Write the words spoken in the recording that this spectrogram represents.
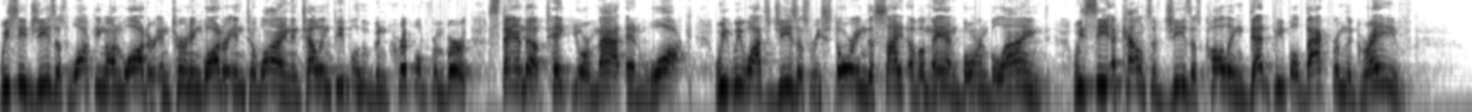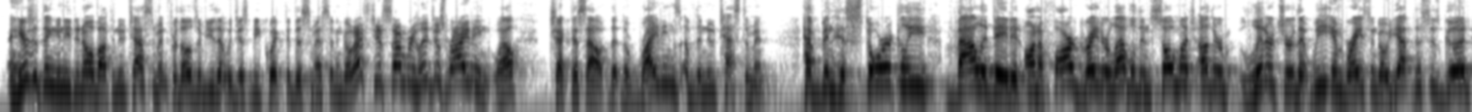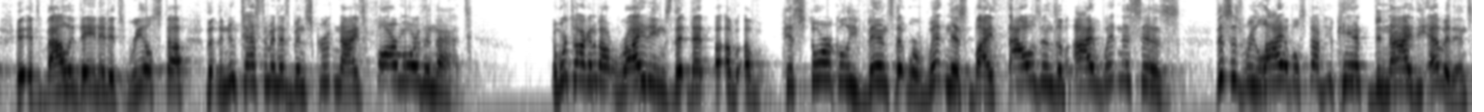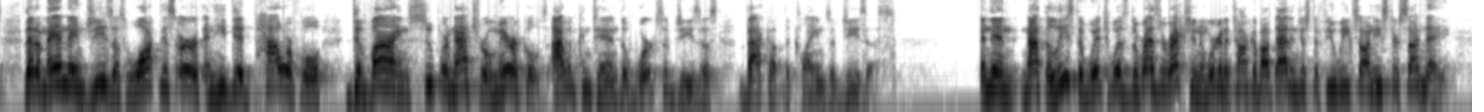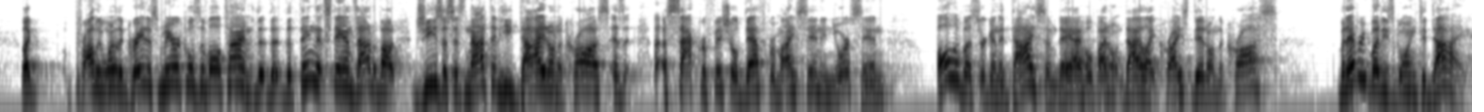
We see Jesus walking on water and turning water into wine and telling people who've been crippled from birth, stand up, take your mat, and walk. We, we watch Jesus restoring the sight of a man born blind. We see accounts of Jesus calling dead people back from the grave. And here's the thing you need to know about the New Testament for those of you that would just be quick to dismiss it and go, that's just some religious writing. Well, check this out the, the writings of the New Testament have been historically validated on a far greater level than so much other literature that we embrace and go, yep, this is good, it's validated, it's real stuff. That the New Testament has been scrutinized far more than that. And we're talking about writings that, that of, of historical events that were witnessed by thousands of eyewitnesses. This is reliable stuff. You can't deny the evidence that a man named Jesus walked this earth and he did powerful, divine, supernatural miracles. I would contend the works of Jesus back up the claims of Jesus. And then, not the least of which was the resurrection. And we're going to talk about that in just a few weeks on Easter Sunday. Like, probably one of the greatest miracles of all time. The, the, the thing that stands out about Jesus is not that he died on a cross as a, a sacrificial death for my sin and your sin. All of us are going to die someday. I hope I don't die like Christ did on the cross. But everybody's going to die.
